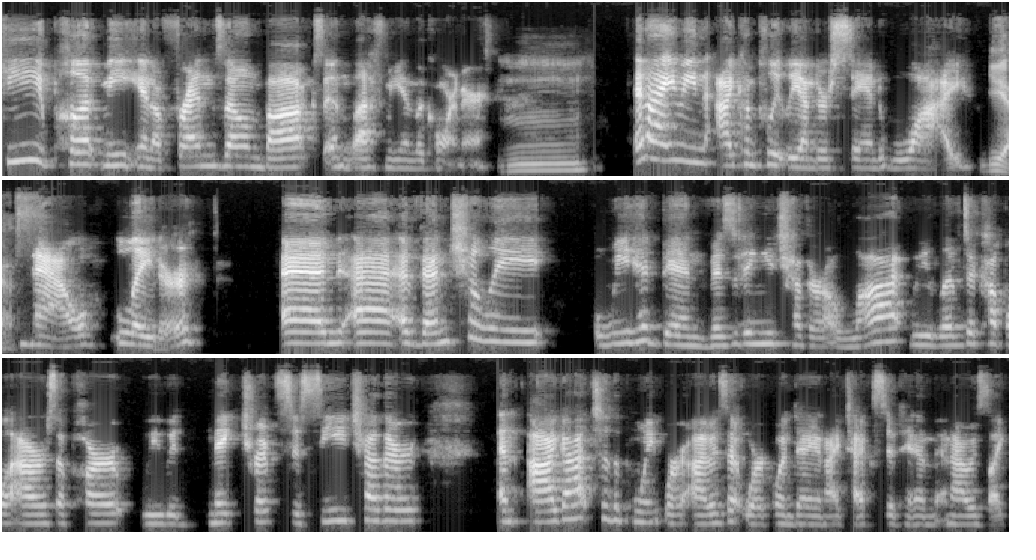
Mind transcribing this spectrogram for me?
he put me in a friend zone box and left me in the corner. Mm. And I mean, I completely understand why. Yes. Now, later. And uh, eventually, we had been visiting each other a lot. We lived a couple hours apart. We would make trips to see each other. And I got to the point where I was at work one day and I texted him and I was like,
